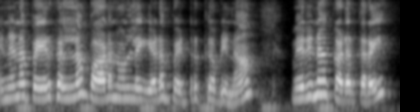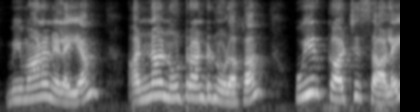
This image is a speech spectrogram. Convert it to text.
என்னென்ன பெயர்கள்லாம் பாடநூலில் இடம் பெற்றிருக்கு அப்படின்னா மெரினா கடற்கரை விமான நிலையம் அண்ணா நூற்றாண்டு நூலகம் உயிர்காட்சி சாலை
